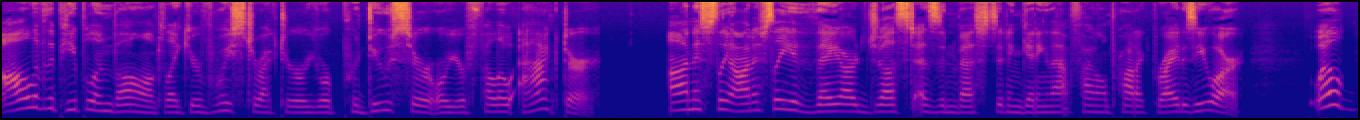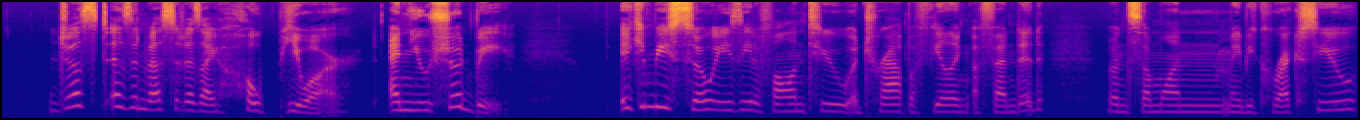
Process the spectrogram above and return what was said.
all of the people involved, like your voice director or your producer or your fellow actor, honestly, honestly, they are just as invested in getting that final product right as you are. Well, just as invested as I hope you are. And you should be. It can be so easy to fall into a trap of feeling offended when someone maybe corrects you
